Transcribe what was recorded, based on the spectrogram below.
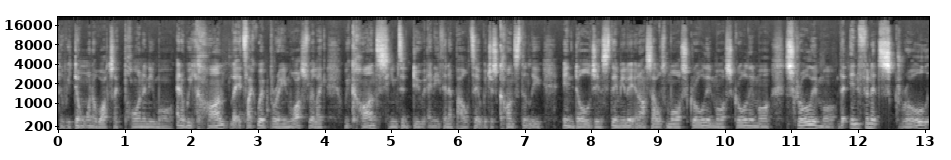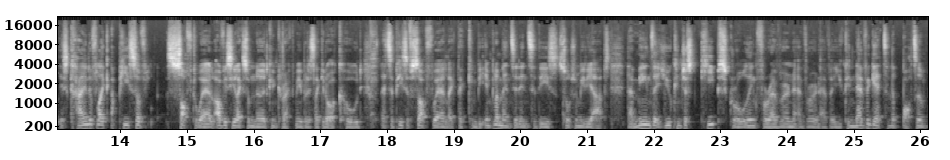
that we don't want to watch like porn anymore. And we can't, like, it's like we're brainwashed. We're like, we can't seem to do anything about it. We're just constantly indulging, stimulating ourselves more, scrolling more, scrolling more, scrolling more. The infinite scroll is kind of like a piece of software obviously like some nerd can correct me but it's like you know a code it's a piece of software like that can be implemented into these social media apps that means that you can just keep scrolling forever and ever and ever you can never get to the bottom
